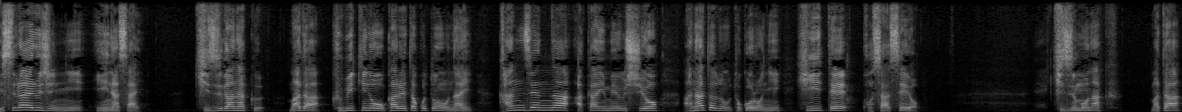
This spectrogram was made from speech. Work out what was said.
イスラエル人に言いなさい。傷がなくまだくびきの置かれたことのない完全な赤い目牛をあなたのところに引いてこさせよ。傷もなくまた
